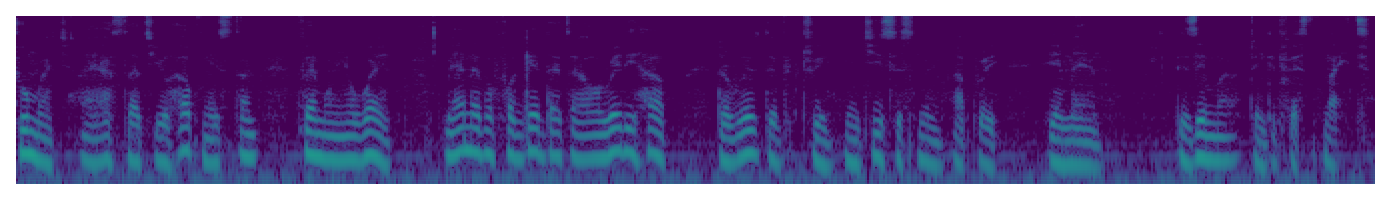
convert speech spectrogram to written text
too much, I ask that you help me stand firm on your word. May I never forget that I already have the road to victory. In Jesus' name I pray. Amen. December 21st night.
